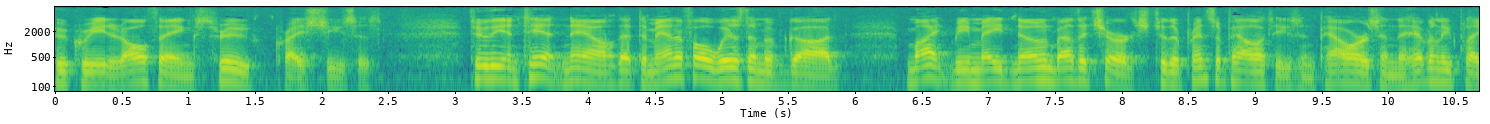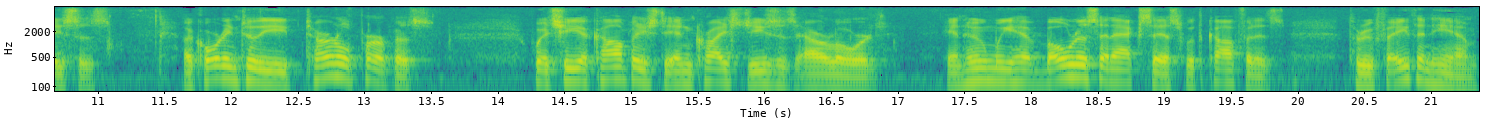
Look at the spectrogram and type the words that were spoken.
who created all things through Christ Jesus, to the intent now that the manifold wisdom of God might be made known by the church to the principalities and powers in the heavenly places, according to the eternal purpose which he accomplished in Christ Jesus our Lord, in whom we have boldness and access with confidence through faith in him.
